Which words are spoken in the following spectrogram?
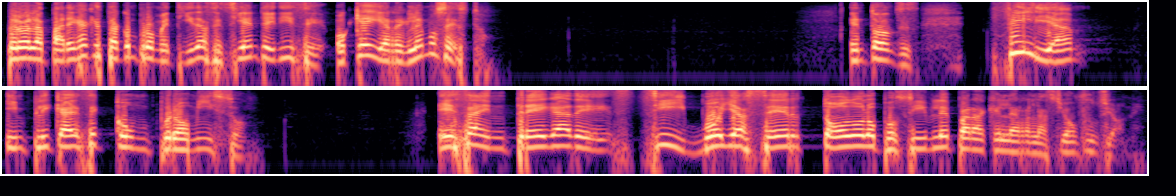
Pero la pareja que está comprometida se siente y dice, ok, arreglemos esto. Entonces, filia implica ese compromiso, esa entrega de, sí, voy a hacer todo lo posible para que la relación funcione.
